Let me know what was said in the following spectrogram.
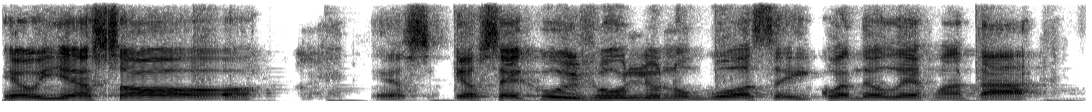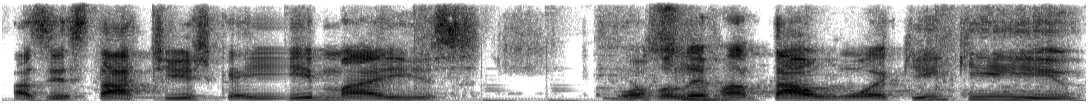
eu ia só. Eu, eu sei que o Júlio não gosta aí quando eu levantar as estatísticas aí, mas eu vou levantar um aqui que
